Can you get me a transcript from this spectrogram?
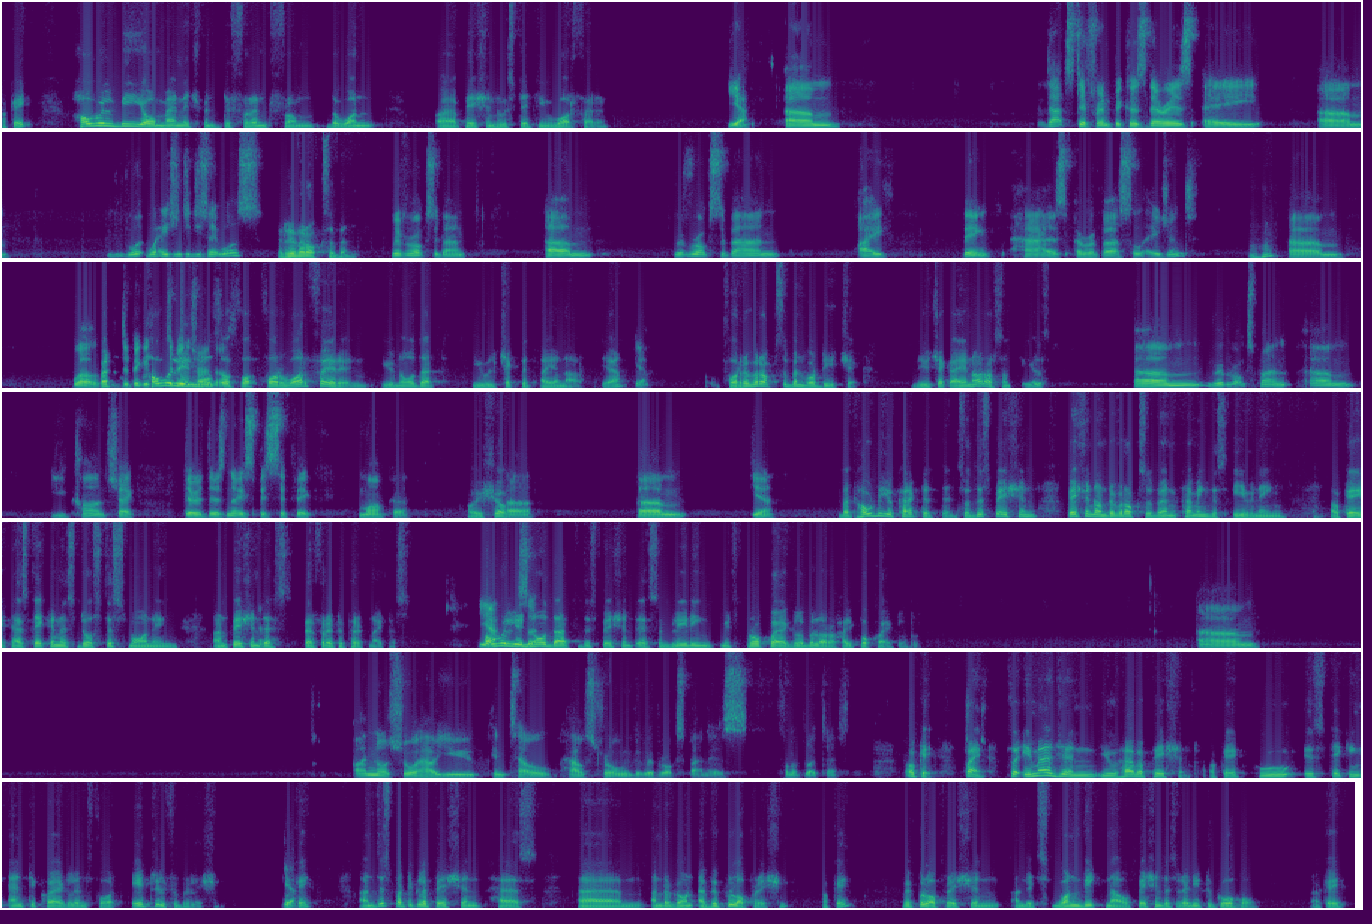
Okay, how will be your management different from the one uh, patient who's taking warfarin? Yeah. Um, that's different because there is a um, what, what agent did you say it was? Rivaroxaban. Rivaroxaban. Um, Rivaroxaban, I think, has a reversal agent. Mhm. Um, well, But the bigger, How will you know? So for, for warfarin, you know that you will check with INR. Yeah. Yeah. For rivaroxaban, what do you check? Do you check INR or something else? Um, Rivaroxaban, um, you can't check. There, there's no specific marker. Are you sure? Uh, um, yeah. But how do you correct it then? So this patient, patient on rivaroxaban coming this evening, okay, it has taken his dose this morning, and patient Yeah. has perforative peritonitis. Yeah. How will you so- know that this patient is bleeding, it's procoagulable or hypocoagulable? Um, I'm not sure how you can tell how strong the rivaroxaban is from a blood test. Okay, fine. So imagine you have a patient, okay, who is taking anticoagulants for atrial fibrillation. Yeah. Okay. And this particular patient has um, undergone a Whipple operation. Okay. Whipple operation, and it's one week now. Patient is ready to go home. Okay.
